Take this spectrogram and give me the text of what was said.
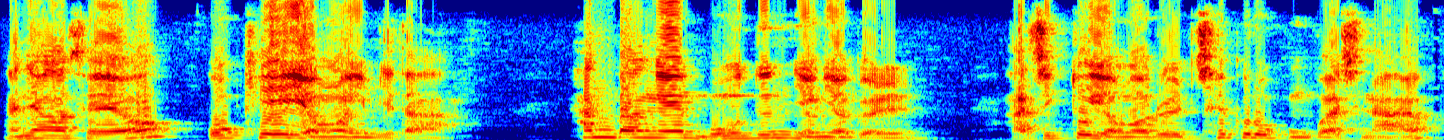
안녕하세요. OK 영어입니다. 한방의 모든 영역을 아직도 영어를 책으로 공부하시나요?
